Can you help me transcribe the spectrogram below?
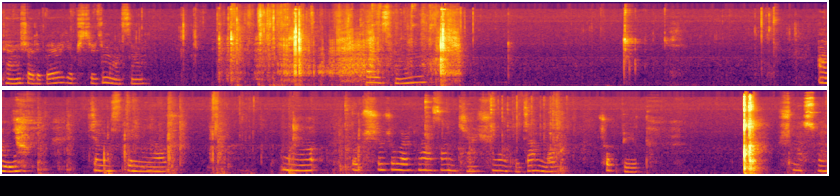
Bir şöyle bir yapıştırıcı mı alsam? Koysam. Anlıyorum. Canım istemiyor. Hmm, olarak ne alsam ki? Şunu alacağım da çok büyük. Şu nasıl olur?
